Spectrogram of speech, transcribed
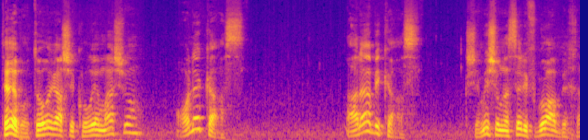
תראה, באותו רגע שקורה משהו, עולה כעס. עלה בי כעס. כשמישהו מנסה לפגוע בך,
